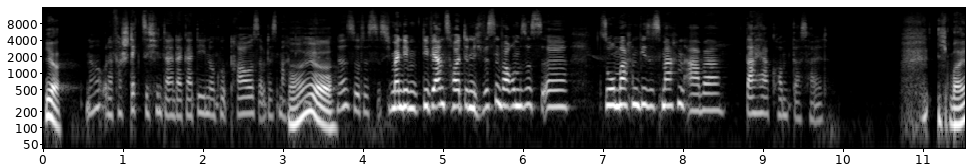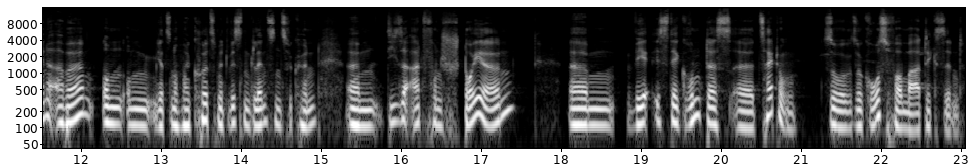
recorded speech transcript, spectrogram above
Ja. Ne? Oder versteckt sich hinter einer Gardine und guckt raus, aber das machen ah, die. Ja. Ne? So, das ist, ich meine, die, die werden es heute nicht wissen, warum sie es äh, so machen, wie sie es machen, aber daher kommt das halt. Ich meine aber, um, um jetzt noch mal kurz mit Wissen glänzen zu können, ähm, diese Art von Steuern, ähm, wer ist der Grund, dass äh, Zeitungen so, so großformatig sind?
